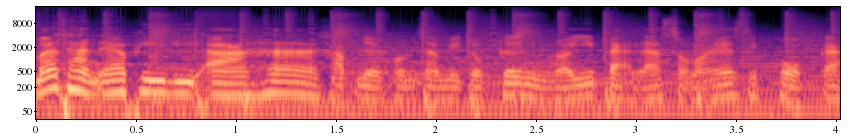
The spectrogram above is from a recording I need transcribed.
มาตรฐาน LPDDR5 ครับ หน่วยความจำมีตัวเครื่อง 128 และ 256 และ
